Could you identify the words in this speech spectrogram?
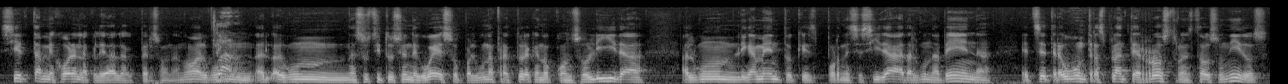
cierta mejora en la calidad de la persona, ¿no? Algún, alguna sustitución de hueso, por alguna fractura que no consolida, algún ligamento que es por necesidad, alguna vena, etcétera. Hubo un trasplante de rostro en Estados Unidos,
